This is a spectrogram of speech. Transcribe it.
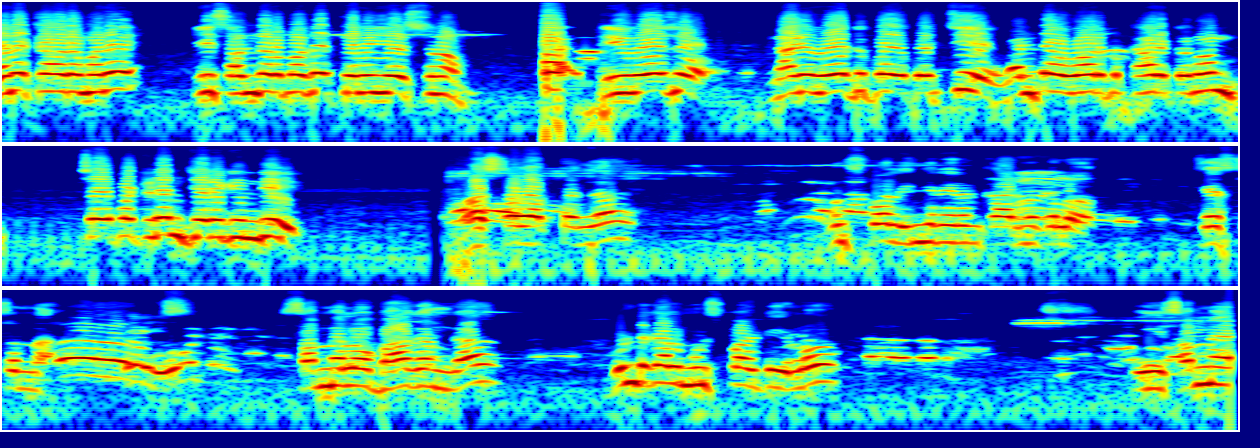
వెనకాడమని ఈ సందర్భంగా తెలియజేస్తున్నాం. ఈ రోజు నడి రోడ్డుపైకి వచ్చి వంట వార్పు కార్యక్రమం చేపట్టడం జరిగింది. రాష్ట్ర వ్యాప్తంగా మున్సిపల్ ఇంజనీరింగ్ కార్మికులు చేస్తున్న సమ్మెలో భాగంగా గుంటకల్ మున్సిపాలిటీలో ఈ సమ్మె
